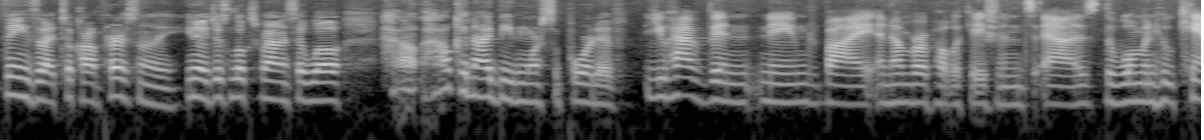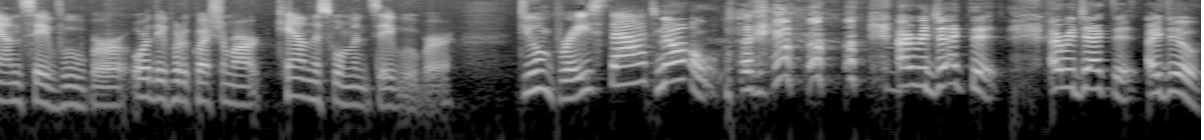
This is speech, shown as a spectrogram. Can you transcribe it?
things that I took on personally. You know, just looked around and said, well, how how can I be more supportive? You have been named by a number of publications as the woman who can save Uber, or they put a question mark: Can this woman save Uber? Do you embrace that? No. Okay. I reject it. I reject it. I do.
